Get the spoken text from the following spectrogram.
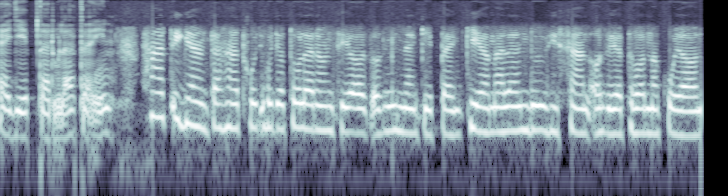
egyéb területein. Hát igen, tehát hogy, hogy a tolerancia az, az mindenképpen kiemelendő, hiszen azért vannak olyan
